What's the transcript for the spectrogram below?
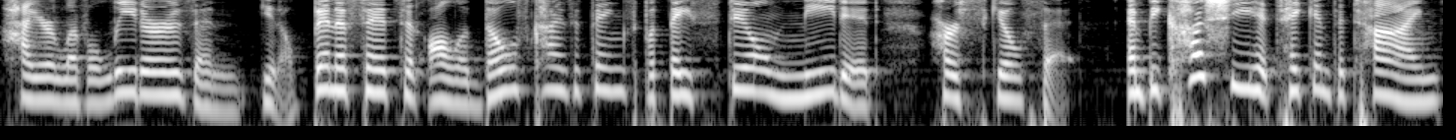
higher level leaders and, you know, benefits and all of those kinds of things, but they still needed her skill set. And because she had taken the time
